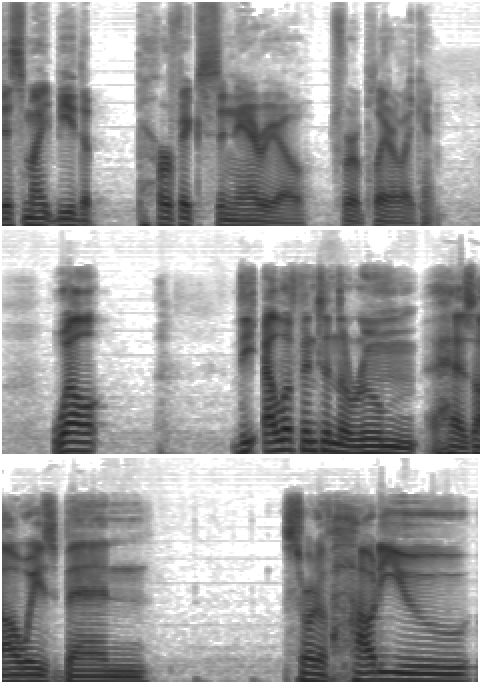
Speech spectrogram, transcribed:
this might be the perfect scenario for a player like him. Well, the elephant in the room has always been sort of how do you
